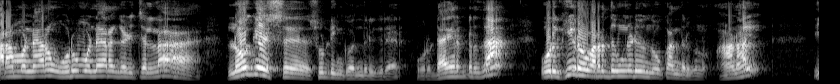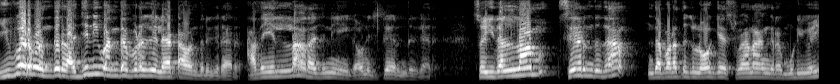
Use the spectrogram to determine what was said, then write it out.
அரை மணி நேரம் ஒரு மணி நேரம் கழிச்செல்லாம் லோகேஷ் ஷூட்டிங்க்கு வந்திருக்கிறார். ஒரு டைரக்டர் தான் ஒரு ஹீரோ வர்றதுக்கு முன்னாடி வந்து உட்காந்துருக்கணும் ஆனால் இவர் வந்து ரஜினி வந்த பிறகு லேட்டாக வந்திருக்கிறார். அதையெல்லாம் ரஜினி கவனிச்சுட்டே இருந்திருக்காரு. ஸோ இதெல்லாம் சேர்ந்து தான் இந்த படத்துக்கு லோகேஷ் வேணாங்கிற முடிவை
